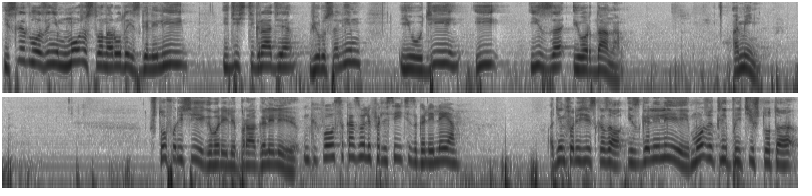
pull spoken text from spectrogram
И следовало за ним множество народа из Галилеи и Десятиградия в Иерусалим, Иудеи и из-за Иордана. Аминь. Что фарисеи говорили про Галилею? И какво са казвали фарисеите за Галилея? Один фарисей сказал, из Галилеи может ли прийти что-то,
